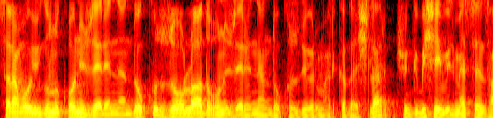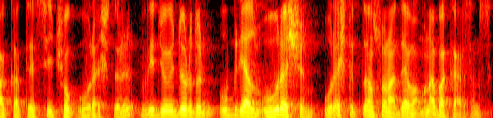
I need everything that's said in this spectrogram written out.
Sınava uygunluk 10 üzerinden 9, zorluğa da 10 üzerinden 9 diyorum arkadaşlar. Çünkü bir şey bilmezseniz hakikaten sizi çok uğraştırır. Videoyu durdurun, biraz uğraşın. Uğraştıktan sonra devamına bakarsınız.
